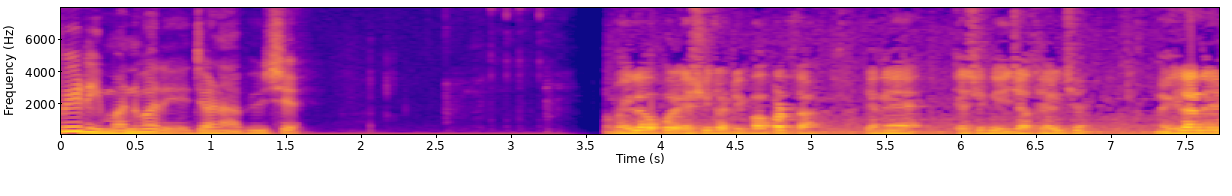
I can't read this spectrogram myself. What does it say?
પીડી મનવરે જણાવ્યું છે. મહિલા ઉપર એસિડના ટીપા પડતા તેને એસિડની ઈજા થયેલ છે. મહિલાને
